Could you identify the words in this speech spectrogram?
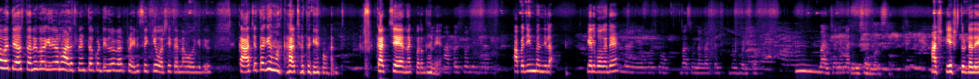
ಅವತ್ತು ದೇವಸ್ಥಾನಕ್ಕೆ ಹೋಗಿದ್ದೀವಿ ಅಲ್ಲಿ ಹಳಸನೆ ಹಣ್ಣು ತಗೊಟ್ಟಿದ್ರು ನನ್ನ ಫ್ರೆಂಡ್ಸ್ ಸಿಕ್ಕಿ ವರ್ಷಿತನ ಹೋಗಿದ್ದೀವಿ. ಕಾಚೆ ತೆಗೆಯಮ್ಮ ಕಾಚೆ ತೆಗೆಯಮ್ಮ ಅಂತ. ಕಚ್ಚೆ ಅನ್ನಕ್ಕೆ ಬರ್ತಾನೆ ಅಪ್ಪಾಜಿನ ಬಂದಿಲ್ಲ. ಎಲ್ಗೆ ಅಷ್ಟು ಎಷ್ಟು ದುಡ್ಡದೆ?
